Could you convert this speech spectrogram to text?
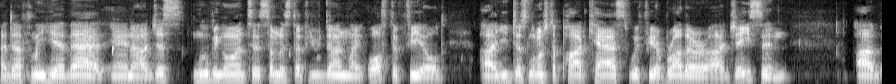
I definitely hear that. And uh, just moving on to some of the stuff you've done, like off the field, uh, you just launched a podcast with your brother uh, Jason. Um,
